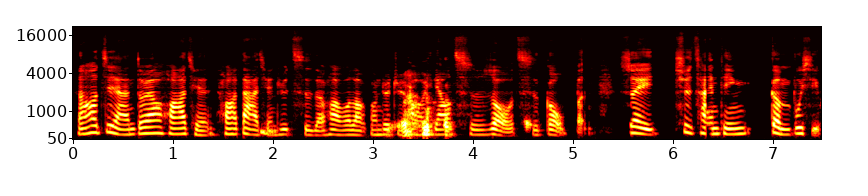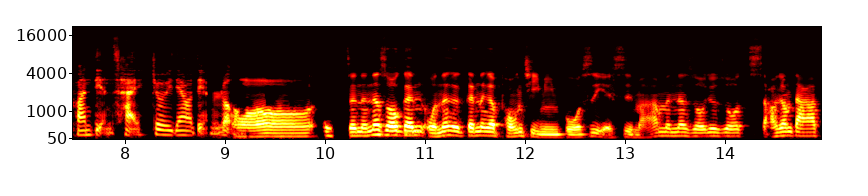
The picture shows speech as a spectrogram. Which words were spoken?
然后既然都要花钱花大钱去吃的话，我老公就觉得我，一定要吃肉，吃够本，所以去餐厅。更不喜欢点菜，就一定要点肉哦。真的，那时候跟我那个跟那个彭启明博士也是嘛，他们那时候就说，好像大家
